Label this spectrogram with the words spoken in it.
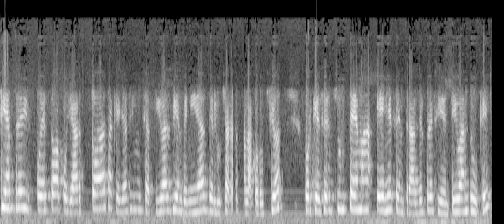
siempre dispuesto a apoyar todas aquellas iniciativas bienvenidas de lucha contra la corrupción, porque ese es un tema eje central del presidente Iván Duque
